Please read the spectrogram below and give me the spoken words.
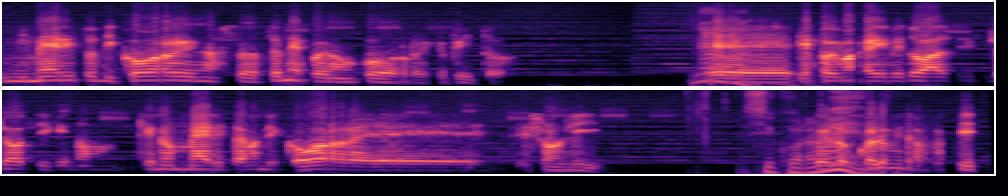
mi, merito di correre in una situazione e poi non corro, capito? No. E, e, poi magari vedo altri piloti che non, che non meritano di correre e, sono lì. Sicuramente. Quello, quello mi dà fastidio.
